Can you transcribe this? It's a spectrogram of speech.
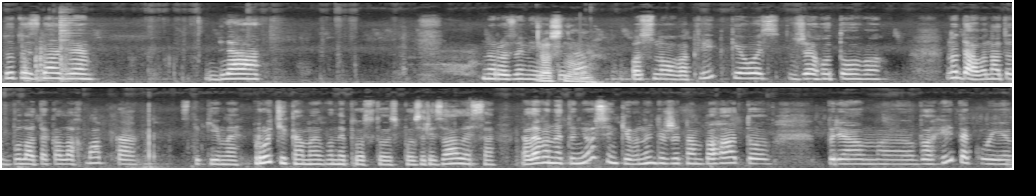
Тут ось навіть для, ну розумієте, Основа. так? Основа клітки ось вже готова. Ну так, да, вона тут була така лахматка з такими прутиками, вони просто ось позрізалися. Але вони тонюсенькі, вони дуже там багато прям е, ваги такої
